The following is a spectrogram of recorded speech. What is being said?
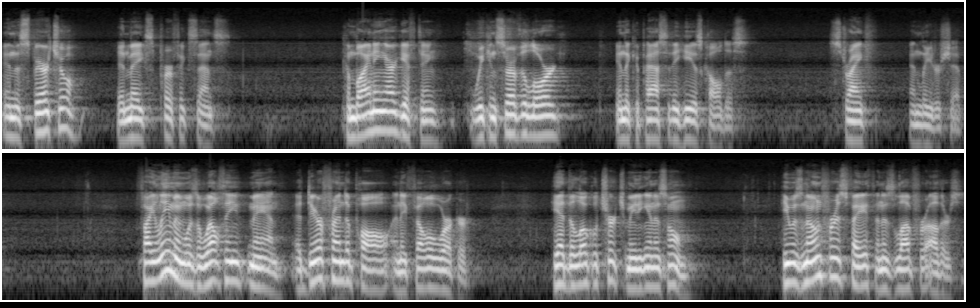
in the spiritual, it makes perfect sense. Combining our gifting, we can serve the Lord in the capacity He has called us strength and leadership. Philemon was a wealthy man, a dear friend of Paul, and a fellow worker. He had the local church meeting in his home. He was known for his faith and his love for others.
